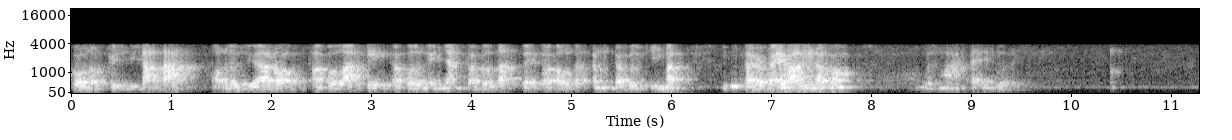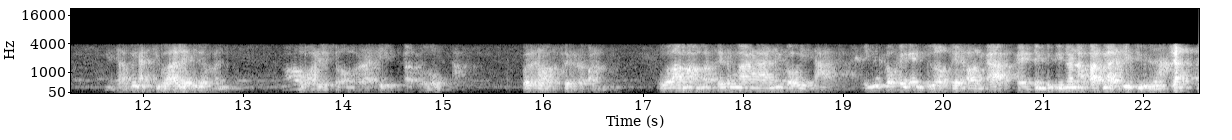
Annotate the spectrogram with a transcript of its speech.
Kono bis wisata, ono ziarah, bakal laki, bakal minyak, bakal tasbih, bakal teken, bakal jimat. Itu baru kayak wali nopo. Terus mata itu. Ya, tapi nak jualnya itu kan. Oh, wali somra itu lupa. Berofir Ulama Mesir mangani kok wisata. Ini kok pengen belok Fir'aun kafe. Yang begini apa lagi dihujat.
